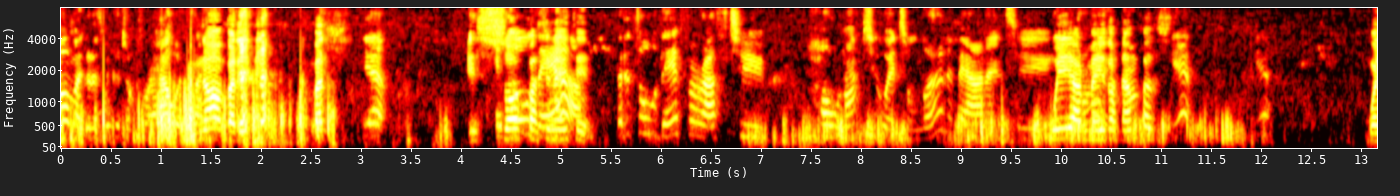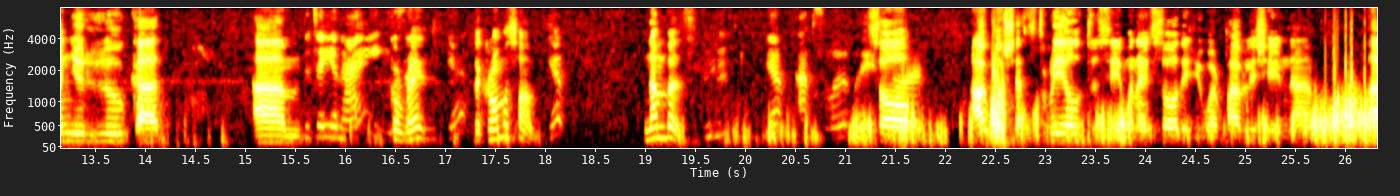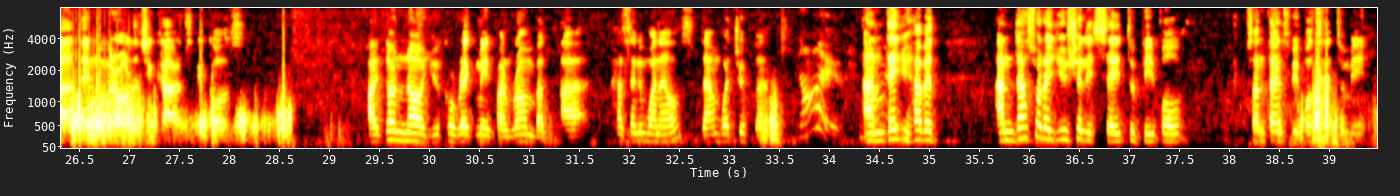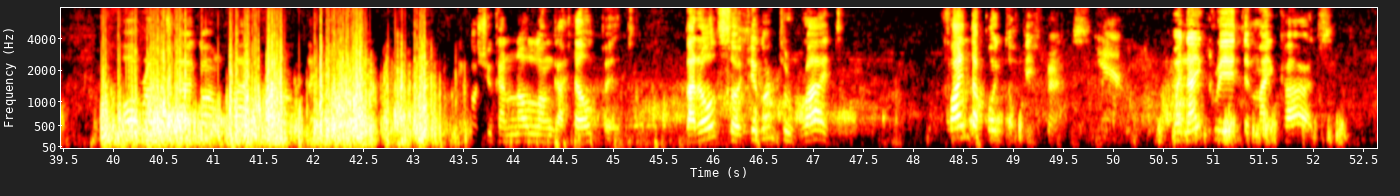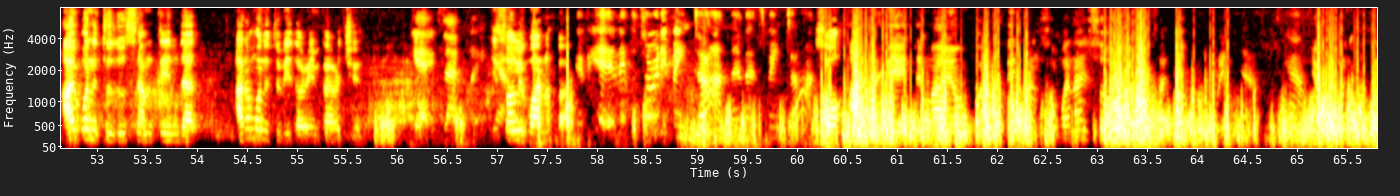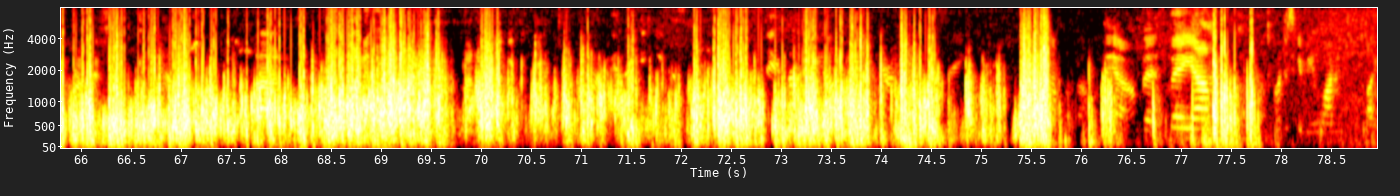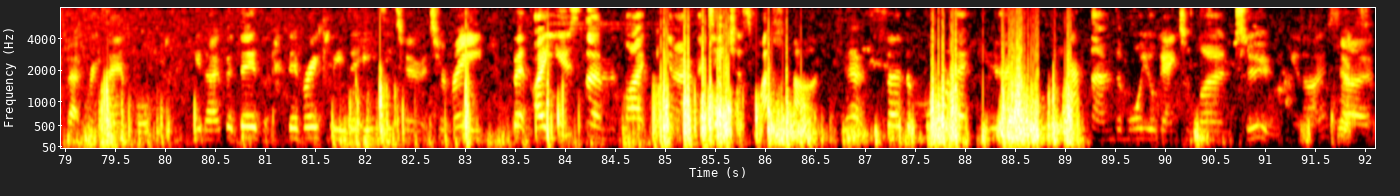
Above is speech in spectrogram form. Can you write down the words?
oh my goodness we could talk for hours like- No, but it, but yeah it's It's so all there. fascinating. but it's all there for us to hold on to it to learn about and to We are made of numbers. yeah When you look at um, the DNA Correct. yeah the chromosome, Yep. numbers. Yep, absolutely. So- I was just thrilled to see when I saw that you were publishing um, uh, the numerology cards because I don't know, you correct me if I'm wrong, but uh, has anyone else done what you've done? no, And no. then you have it, and that's what I usually say to people. Sometimes people say to me, Oh, Ron, should I go and write? No, I don't write because you can no longer help it. But also, if you're going to write, find a point of difference yeah, when I created my cards, I wanted to do something that I don't want it to be Doreen Virtue. yeah, exactly. It's yeah. only one of them. If, yeah, and if it's already been done, then it's been done. So I created my own point of difference. So when I saw yours, I thought, oh, brilliant. Yeah, Your point of difference is so yeah, but they um, I'll just give you one like that for example. You know, but they're they're very clear, they're easy to, to read. But I use them like you know a teacher's flashcard. Yeah. So the more that you looking at them, the more you're going to learn too. You know, so Yes.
